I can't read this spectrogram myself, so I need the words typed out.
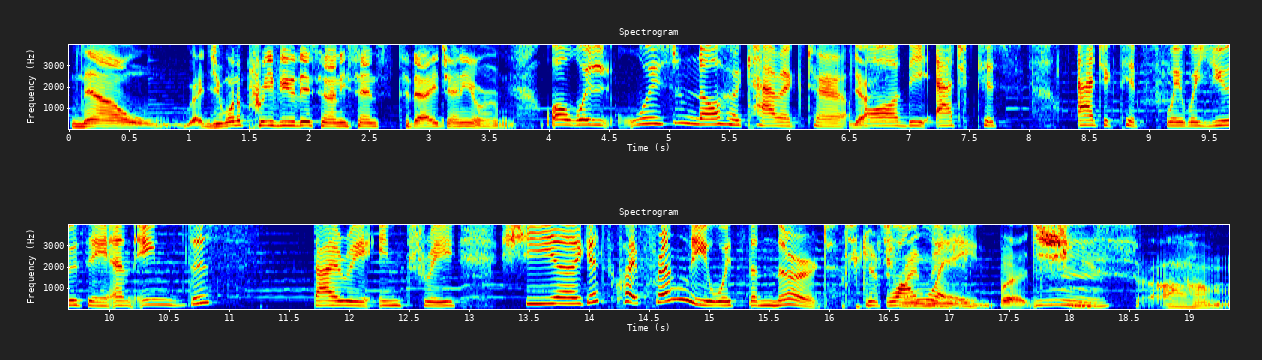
now, do you want to preview this in any sense today, Jenny? Or Well, we we should know her character, Yes. all the adjectives adjectives we were using, and in this diary entry, she uh, gets quite friendly with the nerd. she gets Wang friendly, Wei. but she's. Um,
